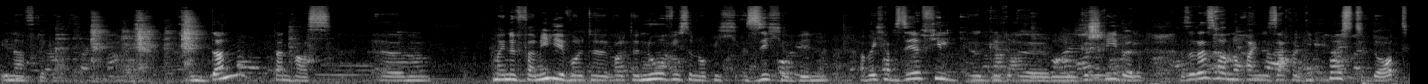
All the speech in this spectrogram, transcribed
in Afrika. Und dann, dann was. Ähm, meine Familie wollte, wollte nur wissen, ob ich sicher bin. Aber ich habe sehr viel äh, äh, geschrieben. Also das war noch eine Sache. Die Post dort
